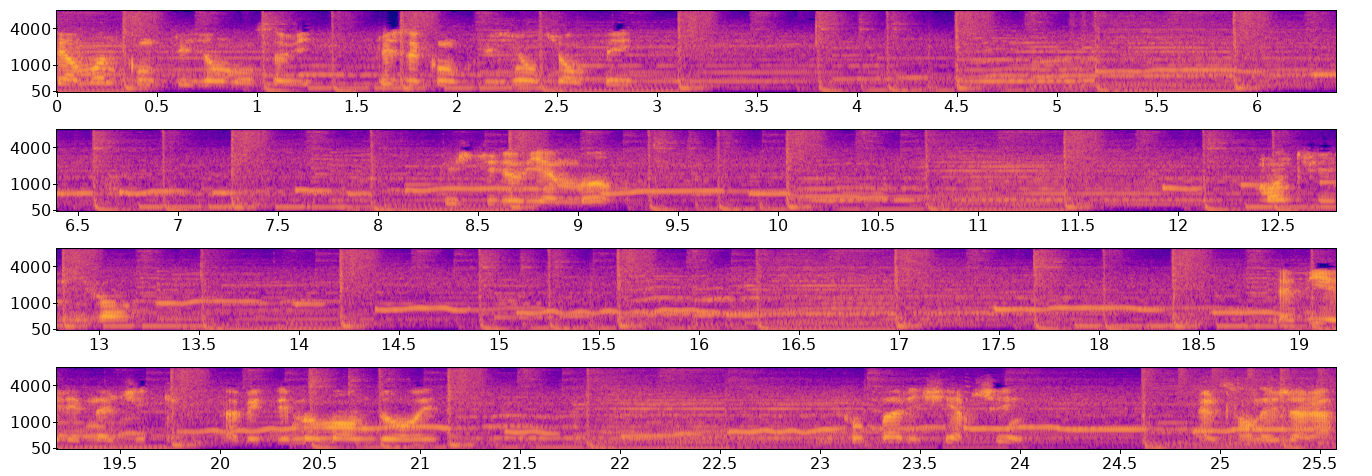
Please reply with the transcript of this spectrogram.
Faire moins de conclusions dans sa vie. Plus de conclusions tu en fais, plus tu deviens mort. Moins tu es vivant. La vie, elle est magique, avec des moments dorés. Il faut pas les chercher. Elles sont déjà là.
